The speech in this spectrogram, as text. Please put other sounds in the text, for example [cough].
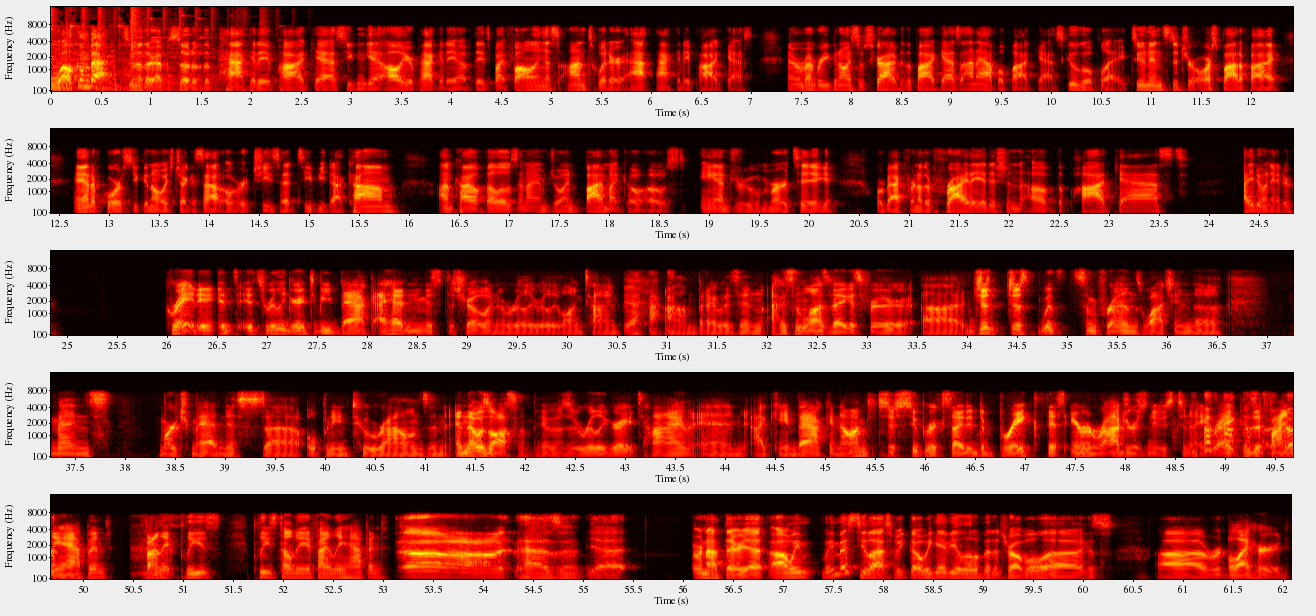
Welcome back to another episode of the Packaday Podcast. You can get all your Packaday updates by following us on Twitter at Packaday Podcast. And remember, you can always subscribe to the podcast on Apple Podcasts, Google Play, TuneIn, Stitcher, or Spotify. And of course, you can always check us out over at cheeseheadtv.com. I'm Kyle Fellows, and I am joined by my co-host Andrew Mertig. We're back for another Friday edition of the podcast. How you doing, Andrew? Great. It's it's really great to be back. I hadn't missed the show in a really really long time. Yeah. [laughs] Um, but I was in I was in Las Vegas for uh just just with some friends watching the men's March Madness uh, opening two rounds, and and that was awesome. It was a really great time, and I came back, and now I'm just super excited to break this Aaron Rodgers news tonight, right? Because it finally [laughs] happened. Finally, please, please tell me it finally happened. Uh, it hasn't yet. We're not there yet. Oh, we we missed you last week though. We gave you a little bit of trouble because uh, we're, Oh, I heard.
